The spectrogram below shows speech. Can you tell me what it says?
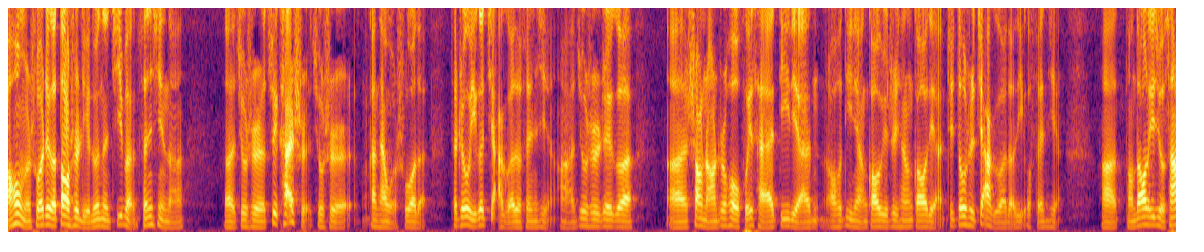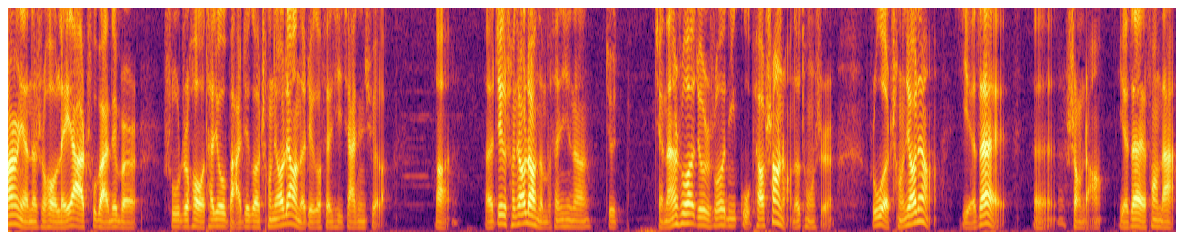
然后我们说这个道氏理论的基本分析呢，呃，就是最开始就是刚才我说的，它只有一个价格的分析啊，就是这个呃上涨之后回踩低点，然后低点高于之前的高点，这都是价格的一个分析啊。等到了一九三二年的时候，雷亚出版那本书之后，他就把这个成交量的这个分析加进去了啊。呃，这个成交量怎么分析呢？就简单说，就是说你股票上涨的同时，如果成交量也在呃上涨，也在放大。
